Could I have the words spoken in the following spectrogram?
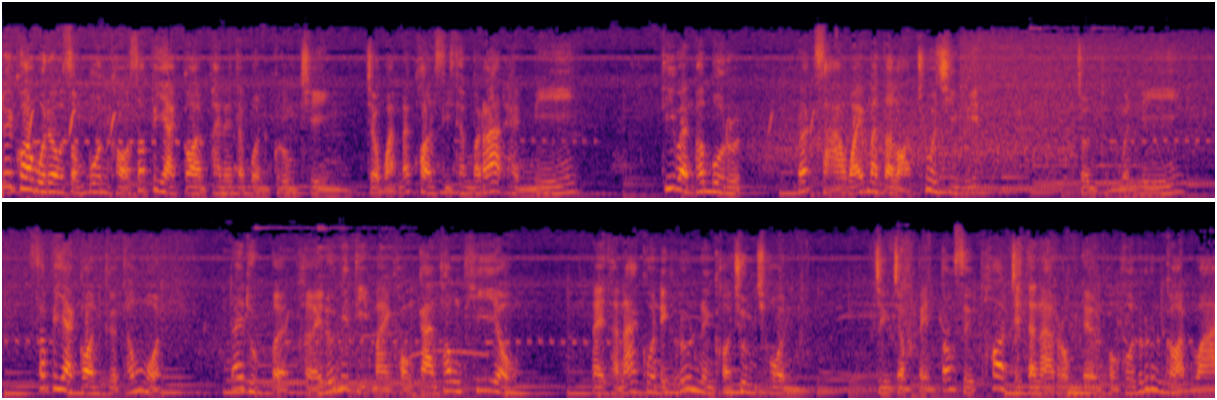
ด้วยความอุดมสมบูรณ์ของทรัพยากรภายในตำบลกรุงชิง จังหวัดนครศรีธรรมราชแห่งนี้ ที่บรรพบุรุษรักษาไว้มาตลอดชั่วชีวิต จนถึงวันนี้ ทรัพยากรเกิดทั้งหมด ได้ถูกเปิดเผยด้วยมิติใหม่ของการท่องเที่ยว ในฐานะคนอีกรุ่นหนึ่งของชุมชน จึงจำเป็นต้องสืบทอดเจตนารมณ์เดิมของคนรุ่นก่อนไว้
